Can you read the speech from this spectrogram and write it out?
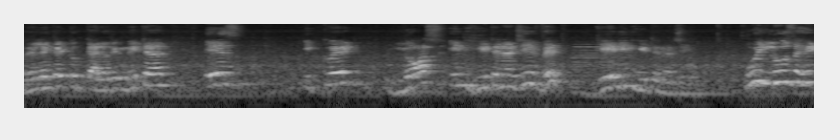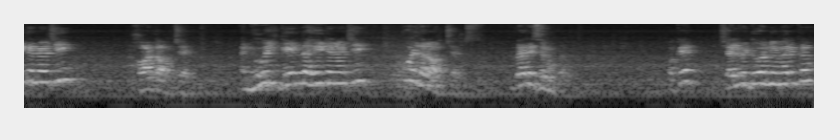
related to calorimeter is equate loss in heat energy with gain in heat energy. Who will lose the heat energy? Hot object. And who will gain the heat energy? Colder objects. Very simple. Okay? Shall we do a numerical?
